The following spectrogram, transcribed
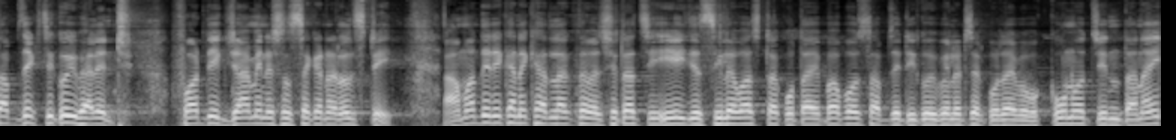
subjects equivalent for the examination second stage আমাদের এখানে খেয়াল রাখতে হবে, সেটা হচ্ছে এই যে সিলেবাসটা কোথায় পাবো সাবজেক্ট ইকুইভ্যালেন্টসের কোথায় পাবো, কোনো চিন্তা নাই।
